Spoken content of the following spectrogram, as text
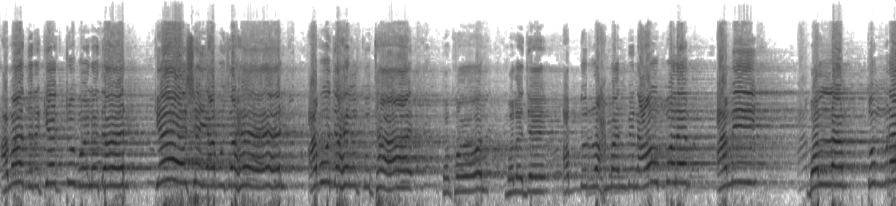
আমাদেরকে একটু বলে দেন, কে সেই আবু জাহেল? আবু জাহেল কোথায়? তখন বলে যে, আব্দুর রহমান বিন আউ বলেন, আমি বললাম, তোমরা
